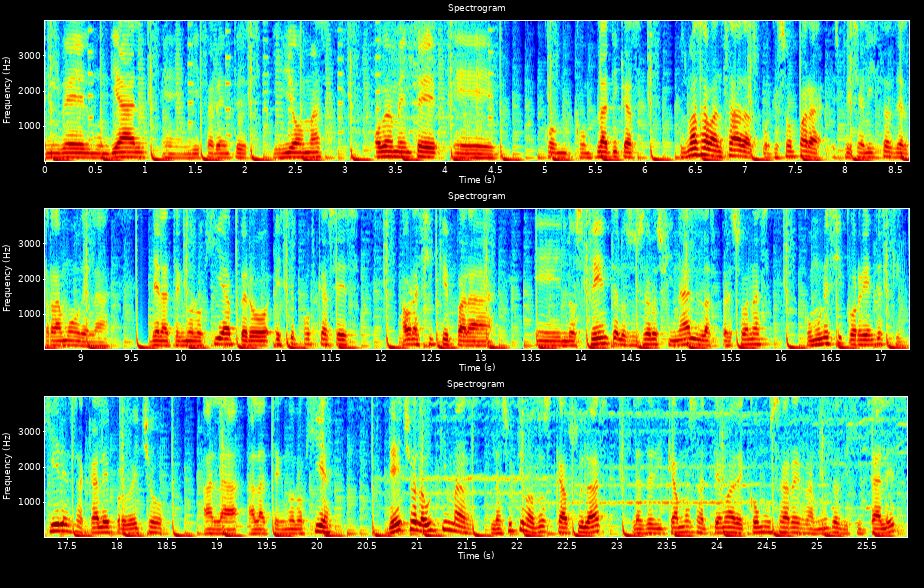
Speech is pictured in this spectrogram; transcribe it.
nivel mundial en diferentes idiomas, obviamente eh, con, pláticas pues, más avanzadas porque son para especialistas del ramo de la, de la tecnología, pero este podcast es ahora sí que para eh, los clientes, los usuarios finales, las personas comunes y corrientes que quieren sacarle provecho a la, tecnología. De hecho, las últimas, las últimas dos cápsulas las dedicamos al tema de cómo usar herramientas digitales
